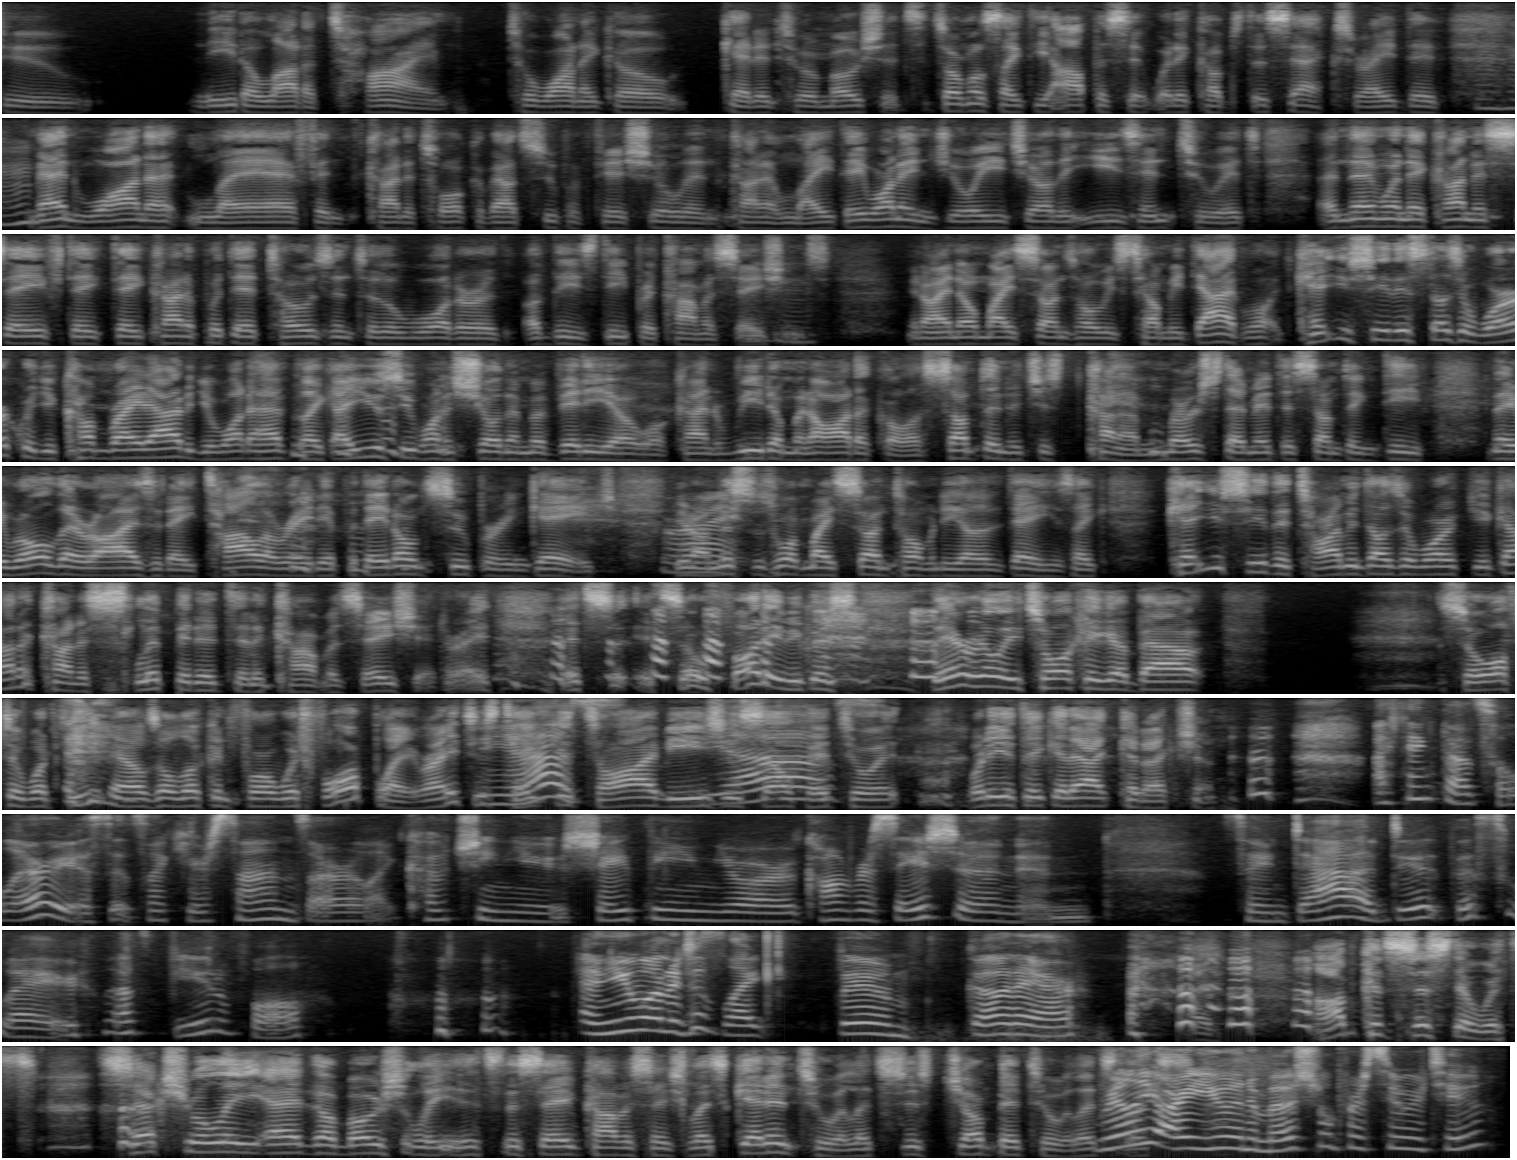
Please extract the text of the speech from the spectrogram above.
to need a lot of time to want to go get into emotions. It's almost like the opposite when it comes to sex, right? They, mm-hmm. Men want to laugh and kind of talk about superficial and kind of light. They want to enjoy each other, ease into it. And then when they're kind of safe, they, they kind of put their toes into the water of, these deeper conversations. Mm-hmm. You know, I know my sons always tell me, Dad, well, can't you see this doesn't work when you come right out and you want to have, like, I usually want to show them a video or kind of read them an article or something to just kind of immerse them into something deep. And they roll their eyes and they tolerate it, but they don't super engage. You know, and this is what my son told me the other day. He's like, can't you see the timing doesn't work? You got to kind of slip it into the conversation, right? It's, it's so funny because they're really talking about so often what females are looking for with foreplay, right? Just yes. take your time, ease yes. yourself into it. What do you think of that connection? I think that's hilarious. It's like your sons are like coaching you, shaping your conversation and saying, Dad, do it this way. That's beautiful. and you want to just like Boom, go there. I'm consistent with sexually and emotionally. It's the same conversation. Let's get into it. Let's just jump into it. Let's, really? Let's... Are you an emotional pursuer too?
